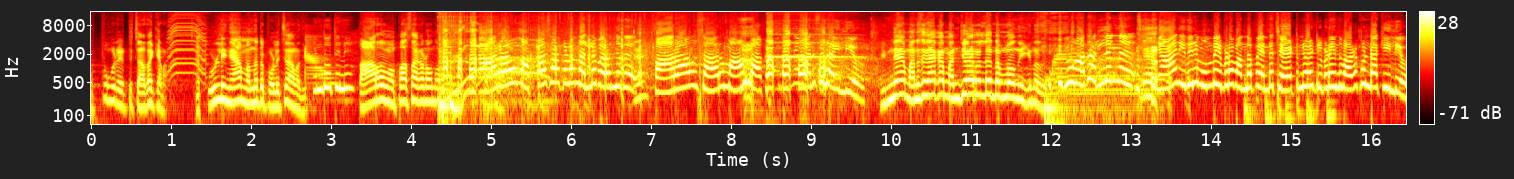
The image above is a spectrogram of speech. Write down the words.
ഉപ്പും കൂടെ ഇട്ട് ചതയ്ക്കണം. ഉള്ളി ഞാൻ വന്നിട്ട് പൊളിച്ചാ മതി. എന്തോത്തിന് താറവും മപ്പാസാക്കണമെന്ന്. താറാവ് മപ്പാസാക്കണം എന്നല്ല പറഞ്ഞത്. പാറാവ് സാറ് മാപ്പാക്കണം മനസ്സിലായില്ലയോ? പിന്നെ മനസ്സിലാക്കാൻ മഞ്ജുവാരല്ലേ എന്റെ മുമ്പ് നിൽക്കുന്നത് അയ്യോ അതല്ലെന്ന്. ഞാൻ ഇതിനു മുമ്പ് ഇവിടെ വന്നപ്പോ എന്റെ ചേട്ടനുമായിട്ട് ഇവിടെ നിന്ന് വഴക്കുണ്ടാക്കിയില്ലയോ?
